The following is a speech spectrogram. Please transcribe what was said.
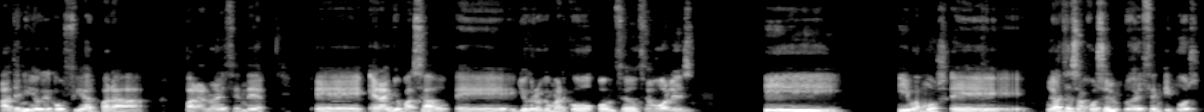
ha tenido que confiar para, para no descender. Eh, el año pasado eh, yo creo que marcó 11-12 goles y, y vamos, gracias a José Lu descendimos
